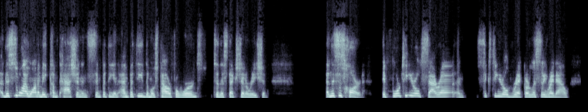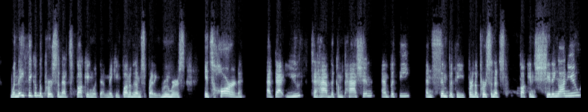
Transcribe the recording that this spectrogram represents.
Uh, this is why i want to make compassion and sympathy and empathy the most powerful words to this next generation. And this is hard. If 14 year old sarah and 16 year old rick are listening right now when they think of the person that's fucking with them making fun of them spreading rumors it's hard at that youth to have the compassion, empathy, and sympathy for the person that's fucking shitting on you,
